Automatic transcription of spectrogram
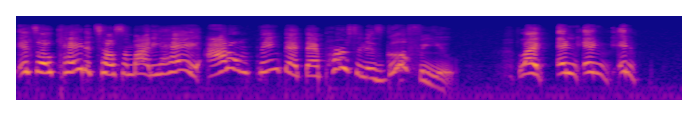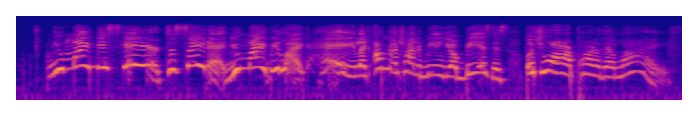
it's okay to tell somebody hey i don't think that that person is good for you. Like and and it you might be scared to say that. You might be like hey like i'm not trying to be in your business but you are a part of their life.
